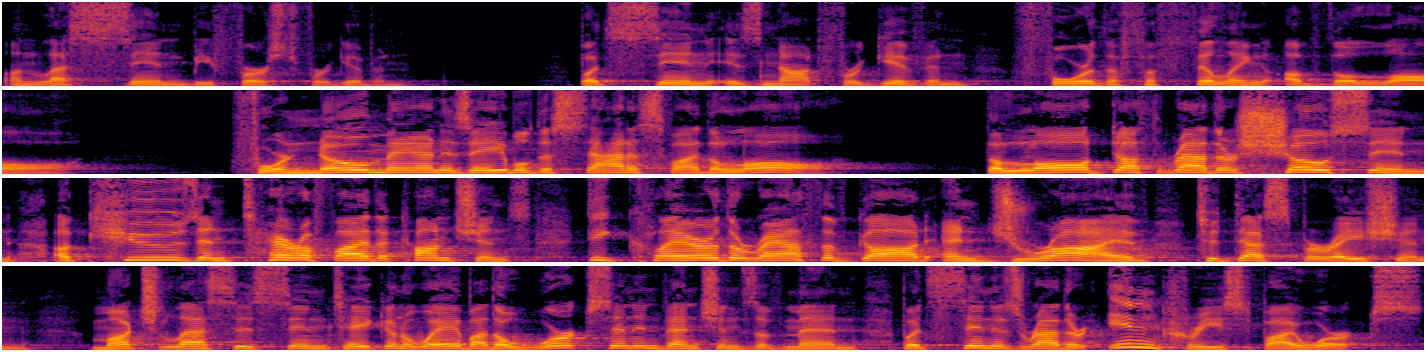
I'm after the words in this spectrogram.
unless sin be first forgiven. But sin is not forgiven for the fulfilling of the law for no man is able to satisfy the law. The law doth rather show sin, accuse and terrify the conscience, declare the wrath of God, and drive to desperation. Much less is sin taken away by the works and inventions of men, but sin is rather increased by works.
